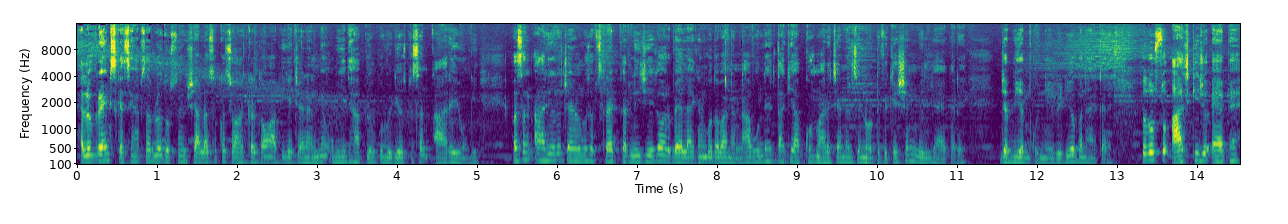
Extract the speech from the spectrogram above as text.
हेलो फ्रेंड्स कैसे हैं आप सब लोग? दोस्तों विशाला सबका स्वागत करता हूँ आप ही के चैनल में। उम्मीद है आप लोगों को वीडियोस पसंद आ रही होंगी। पसंद आ रही हो तो चैनल को सब्सक्राइब कर लीजिएगा और बेल आइकन को दबाना ना भूलें ताकि आपको हमारे चैनल से नोटिफिकेशन मिल जाया करे, जब भी हम कोई नई वीडियो बनाया करें। तो दोस्तों, आज की जो ऐप है,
